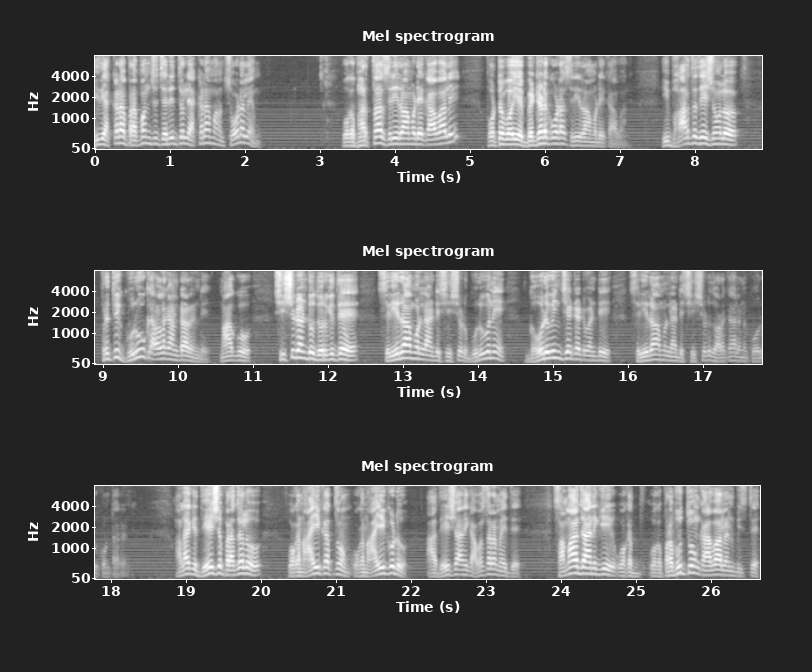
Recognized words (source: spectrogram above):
ఇది ఎక్కడ ప్రపంచ చరిత్రలో ఎక్కడా మనం చూడలేము. ఒక భర్త శ్రీరాముడే కావాలి పుట్టబోయే బిడ్డడు కూడా శ్రీరాముడే కావాలి. ఈ భారతదేశంలో ప్రతి గురువు కలలుగా అంటారండి నాకు శిష్యుడంటూ దొరికితే శ్రీరాములు లాంటి శిష్యుడు గురువుని గౌరవించేటటువంటి శ్రీరాములు లాంటి శిష్యుడు దొరకాలని కోరుకుంటారండి. అలాగే దేశ ప్రజలు ఒక నాయకత్వం ఒక నాయకుడు ఆ దేశానికి అవసరమైతే సమాజానికి ఒక ఒక ప్రభుత్వం కావాలనిపిస్తే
